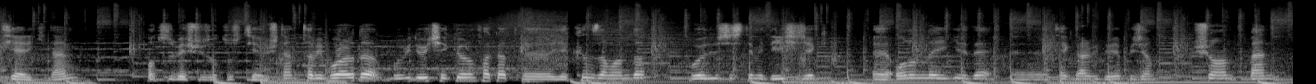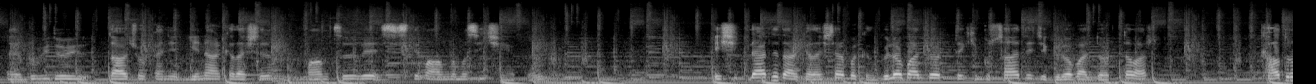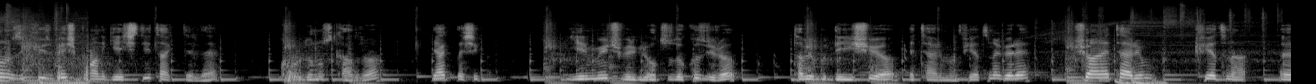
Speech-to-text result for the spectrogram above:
Tier 2'den 3530 Tier 3'ten. Tabi bu arada bu videoyu çekiyorum fakat e, yakın zamanda bu ödül sistemi değişecek. E, onunla ilgili de e, tekrar video yapacağım. Şu an ben e, bu videoyu daha çok hani yeni arkadaşların mantığı ve sistemi anlaması için yapıyorum. Eşiklerde de arkadaşlar bakın Global 4'teki bu sadece Global 4'te var. Kadronuz 205 puanı geçtiği takdirde kurduğunuz kadro yaklaşık 23,39 euro. Tabi bu değişiyor Ethereum'un fiyatına göre. Şu an Ethereum fiyatına e,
